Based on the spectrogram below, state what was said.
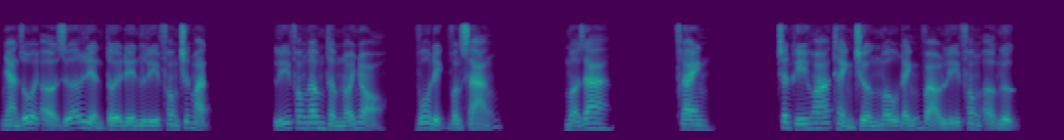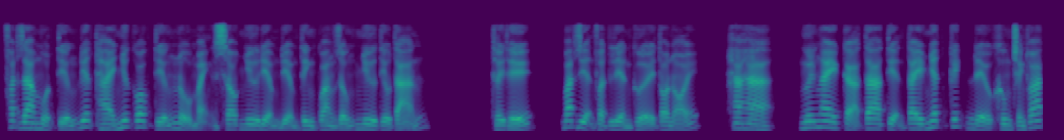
nhàn rỗi ở giữa liền tới đến Lý Phong trước mặt. Lý Phong âm thầm nói nhỏ, vô địch vầng sáng. Mở ra. Phanh. Chân khí hóa thành trường mâu đánh vào Lý Phong ở ngực, phát ra một tiếng điếc thai nhức góc tiếng nổ mạnh sau như điểm điểm tinh quang giống như tiêu tán. thấy thế, bát diện Phật liền cười to nói, ha ha, ngươi ngay cả ta tiện tay nhất kích đều không tránh thoát,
